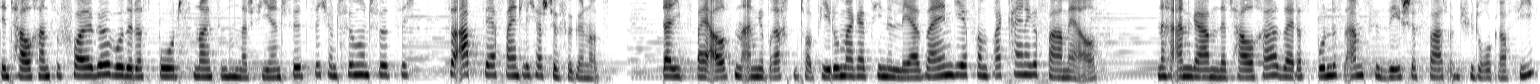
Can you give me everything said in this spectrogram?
Den Tauchern zufolge wurde das Boot 1944 und 1945 zur Abwehr feindlicher Schiffe genutzt. Da die zwei außen angebrachten Torpedomagazine leer seien, gehe vom Wrack keine Gefahr mehr aus. Nach Angaben der Taucher sei das Bundesamt für Seeschifffahrt und Hydrographie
